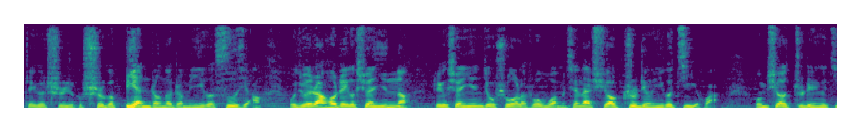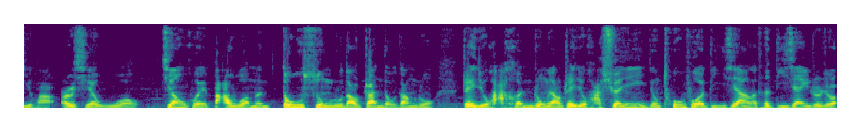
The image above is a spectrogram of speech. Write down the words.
这个是是个辩证的这么一个思想。我觉得，然后这个炫音呢，这个炫音就说了，说我们现在需要制定一个计划，我们需要制定一个计划，而且我将会把我们都送入到战斗当中。这句话很重要，这句话炫音已经突破底线了，他底线一直就是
